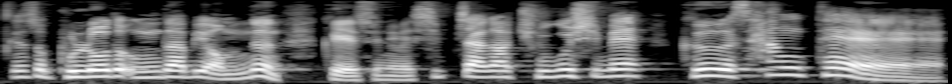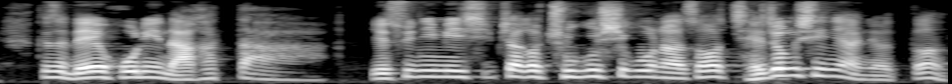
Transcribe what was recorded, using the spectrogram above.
그래서 불러도 응답이 없는 그 예수님의 십자가 죽으심의 그 상태. 그래서 내 혼이 나갔다. 예수님이 십자가 죽으시고 나서 제정신이 아니었던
